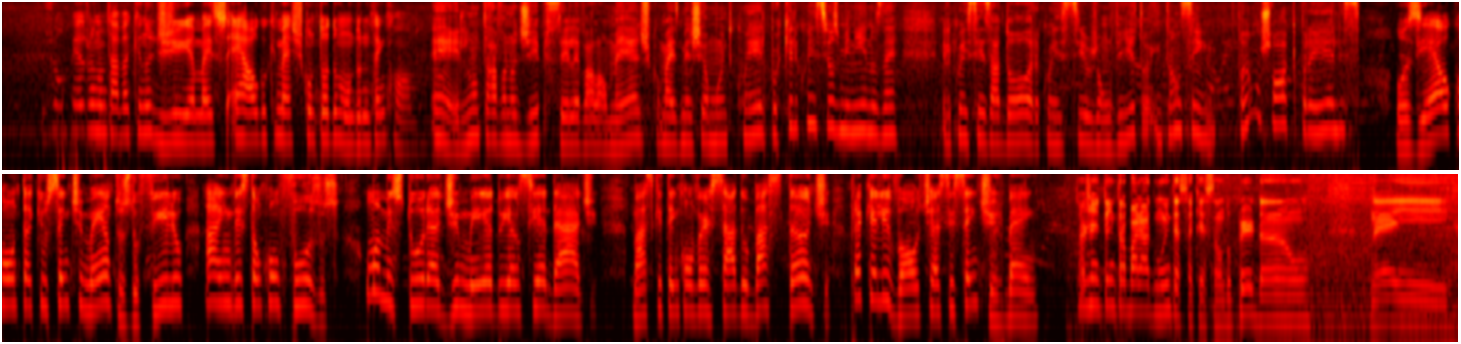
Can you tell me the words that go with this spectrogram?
João Pedro não estava aqui no dia, mas é algo que mexe com todo mundo, não tem como. É, ele não estava no dia, precisei levar lá ao médico, mas mexeu muito com ele, porque ele conhecia os meninos, né? Ele conhecia a Isadora, conhecia o João Vitor, então assim, foi um choque para eles. Osiel conta que os sentimentos do filho ainda estão confusos, uma mistura de medo e ansiedade, mas que tem conversado bastante para que ele volte a se sentir bem. A gente tem trabalhado muito essa questão do perdão, né? E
